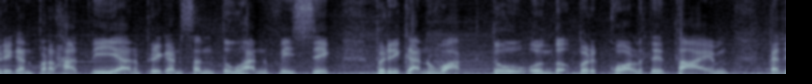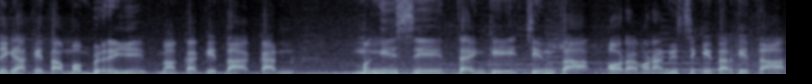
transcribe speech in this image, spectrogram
berikan perhatian, berikan sentuhan fisik, berikan waktu untuk berquality time. Ketika kita memberi, maka kita akan mengisi tangki cinta orang-orang di sekitar kita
